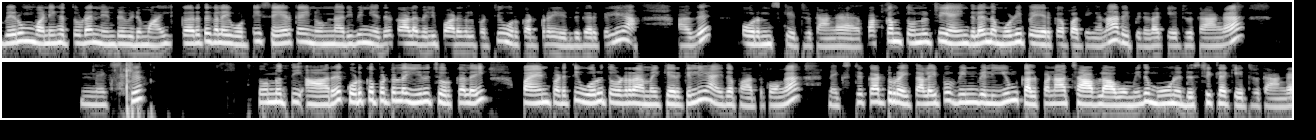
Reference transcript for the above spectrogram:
வெறும் வணிகத்துடன் நின்று விடுமா? இக்கருத்துக்களை ஒட்டி செயற்கை நுண்ணறிவின் எதிர்கால வெளிப்பாடுகள் பற்றி ஒரு கட்டுரை எழுதுக இருக்கு இல்லையா? அது ஒருன்ஸ் கேட்டிருக்காங்க. பக்கம் தொண்ணூற்றி ஐந்துல இந்த மொழிபெயர்க்க பார்த்தீங்கன்னா ரிப்பீட்டடாக கேட்டிருக்காங்க. நெக்ஸ்ட்டு தொண்ணூற்றி ஆறு கொடுக்கப்பட்டுள்ள இரு சொற்களை பயன்படுத்தி ஒரு தொடரை அமைக்க இருக்கு இல்லையா? இதை பார்த்துக்கோங்க. நெக்ஸ்ட் கட்டுரை தலைப்பு விண்வெளியும் கல்பனா சாவ்லாவும் இது மூணு டிஸ்ட்ரிக்ட்ல கேட்டிருக்காங்க.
